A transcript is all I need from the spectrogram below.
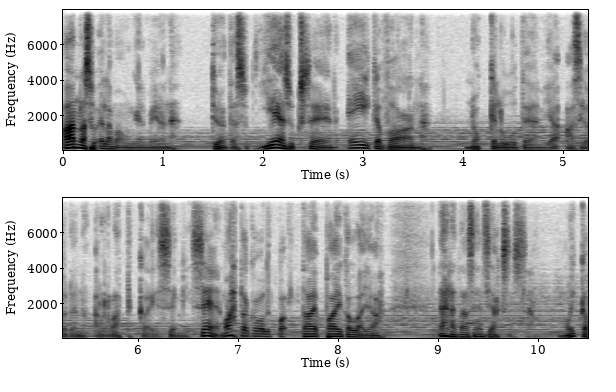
Anna sun elämäongelmien työntää sut Jeesukseen, eikä vaan nokkeluuteen ja asioiden ratkaisemiseen. Mahtaako olit pa- paikalla ja nähdään taas ensi jaksossa. Moikka!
